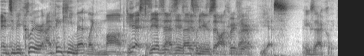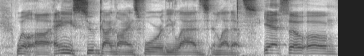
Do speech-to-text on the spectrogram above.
And to be clear, I think he meant like mob Yes, yes, yes, that's, yes, that's yes, what he yes, was no, talking for about. sure. Yes, exactly. Well, uh, any suit guidelines for the lads and ladettes? Yeah, so um,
